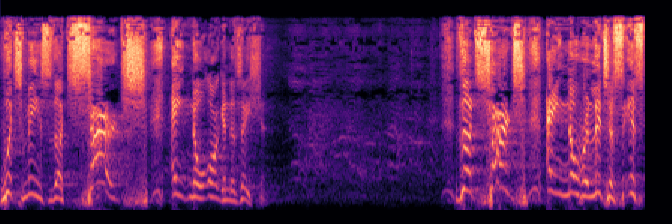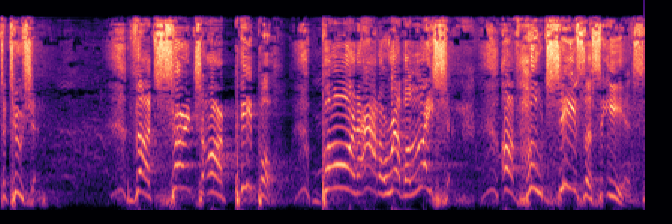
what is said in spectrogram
which means the church ain't no organization. The church ain't no religious institution. The church are people born out of revelation of who Jesus is.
